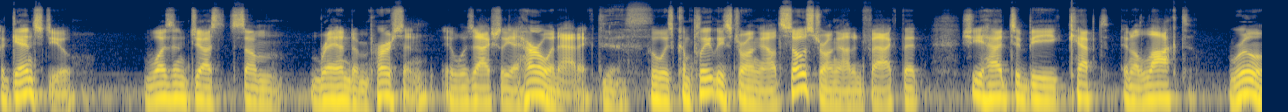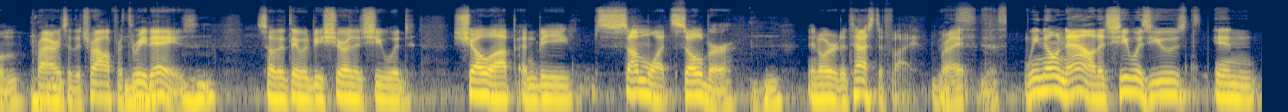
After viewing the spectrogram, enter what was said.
against you wasn't just some random person, it was actually a heroin addict Yes. who was completely strung out, so strung out, in fact, that she had to be kept in a locked room prior Mm-hmm. to the trial for 3 days so that they would be sure that she would show up and be somewhat sober in order to testify, right? Mm-hmm. Yes. We know now that she was used in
